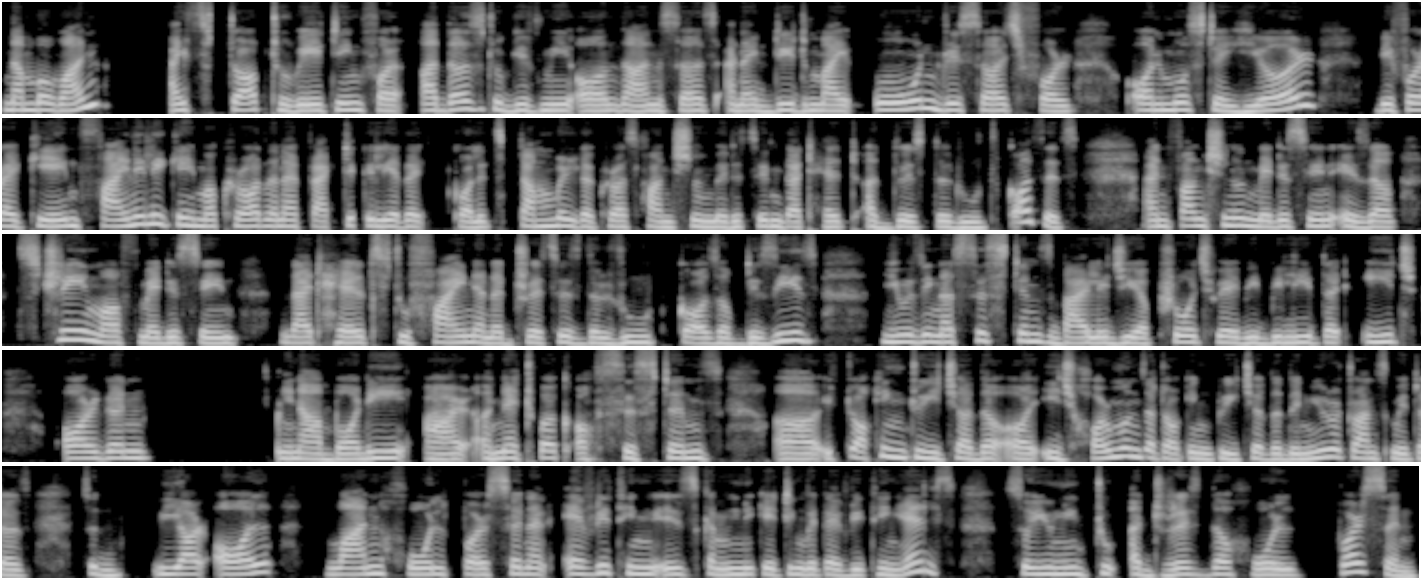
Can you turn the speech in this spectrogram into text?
Number one, I stopped waiting for others to give me all the answers and I did my own research for almost a year before I came, finally came across and I practically, as I call it, stumbled across functional medicine that helped address the root causes. And functional medicine is a stream of medicine that helps to find and addresses the root cause of disease using a systems biology approach where we believe that each organ in our body are a network of systems uh, talking to each other, or each hormones are talking to each other, the neurotransmitters. So we are all one whole person, and everything is communicating with everything else. So you need to address the whole person,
